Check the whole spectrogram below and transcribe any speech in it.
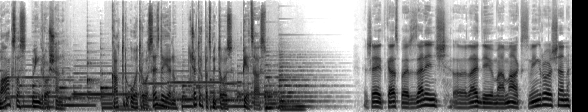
mākslas vingrošanu katru otro sestdienu, 14.5. Šeit Kaspars Zariņš, raidījumā Mākslas vingrošana,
